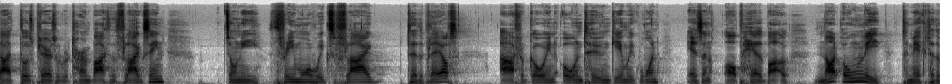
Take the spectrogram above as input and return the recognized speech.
that those players will return back to the flag scene it's only three more weeks of flag to the playoffs after going 0-2 in game week 1 it is an uphill battle not only to make it to the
